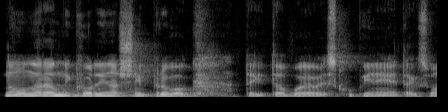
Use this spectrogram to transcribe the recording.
Mnohonárodný koordinačný prvok tejto bojovej skupiny je tzv.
